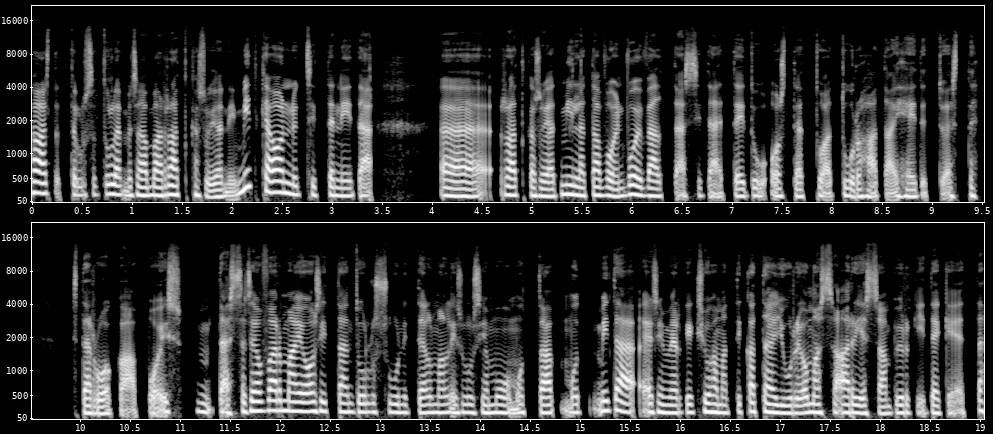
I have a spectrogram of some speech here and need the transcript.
haastattelussa tulemme saamaan ratkaisuja, niin mitkä on nyt sitten niitä ö, ratkaisuja, että millä tavoin voi välttää sitä, ettei tule ostettua turhaa tai heitettyä sitten – sitä ruokaa pois. Tässä se on varmaan jo osittain tullut suunnitelmallisuus ja muu, mutta, mutta mitä esimerkiksi Juhamatti Katajuuri omassa arjessaan pyrkii tekemään, että,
